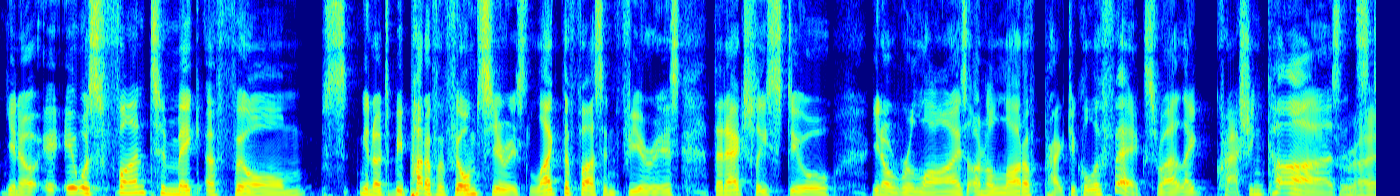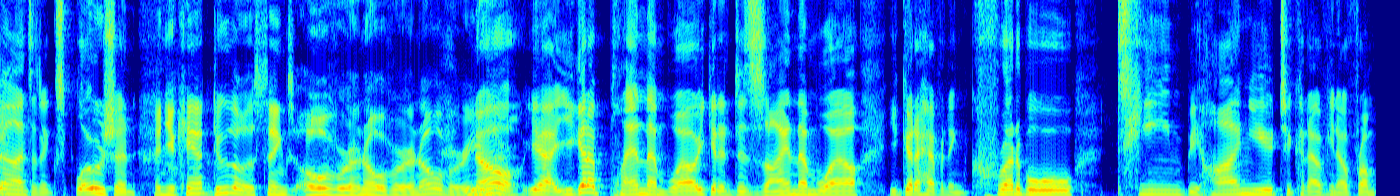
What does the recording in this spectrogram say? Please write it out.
you know, it, it was fun to make a film, you know, to be part of a film series like The Fast and Furious that actually still, you know, relies on a lot of practical effects, right? Like crashing cars and Right. stunts and explosion. And you can't do those things over and over and over either. No, yeah, you got to plan them well. You got to design them well. You got to have an incredible team behind you to kind of, you know, from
